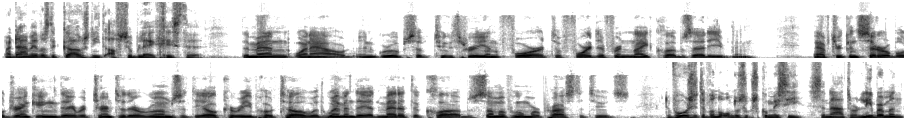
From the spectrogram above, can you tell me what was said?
Maar daarmee was de kous niet af, zo bleek gisteren. The men went out in groups of two, three and four to four different nightclubs that evening. After considerable drinking, they returned to their rooms at the El Caribe Hotel with women they had met at the club, some of whom were prostitutes. De voorzitter van de onderzoekscommissie, senator Lieberman,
